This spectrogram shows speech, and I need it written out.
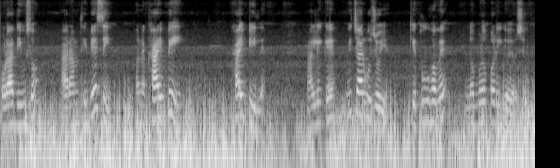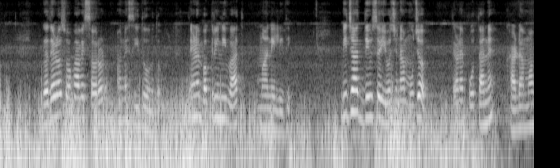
થોડા દિવસો આરામથી બેસી અને ખાઈ પી ખાઈ પી લે. માલિકે વિચારવું જોઈએ કે તું હવે નબળો પડી ગયો છે. ગધેડો સ્વભાવે સરળ અને સીધો હતો. તેણે બકરીની વાત માની લીધી. બીજા જ દિવસે યોજના મુજબ તેણે પોતાને ખાડામાં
